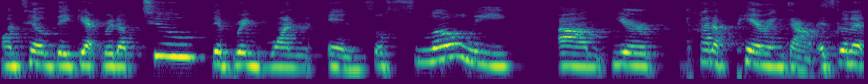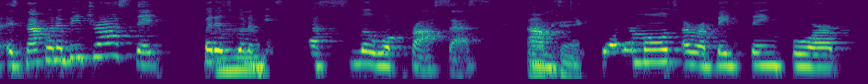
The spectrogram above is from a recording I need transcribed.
until they get rid of two they bring one in so slowly um, you're kind of paring down it's gonna it's not gonna be drastic but it's mm. gonna be a slower process um, okay. animals are a big thing for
